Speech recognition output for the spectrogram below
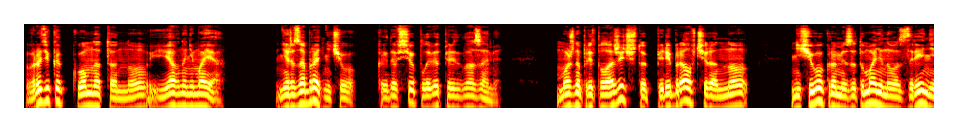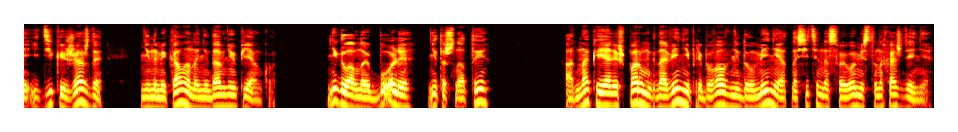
Вроде как комната, но явно не моя. Не разобрать ничего, когда все плывет перед глазами. Можно предположить, что перебрал вчера, но Ничего, кроме затуманенного зрения и дикой жажды, не намекало на недавнюю пьянку. Ни головной боли, ни тошноты. Однако я лишь пару мгновений пребывал в недоумении относительно своего местонахождения.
